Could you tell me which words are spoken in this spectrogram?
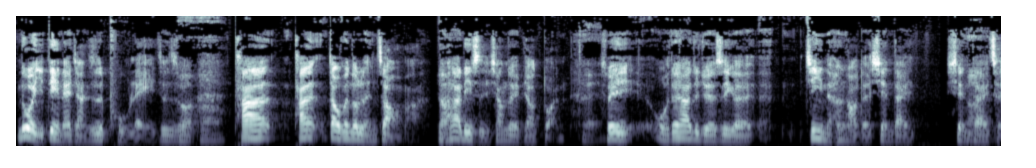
如果以电影来讲，就是普雷，就是说嗯，它它大部分都人造嘛，然后它的历史相对也比较短，对，所以我对它就觉得是一个呃经营的很好的现代现代城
